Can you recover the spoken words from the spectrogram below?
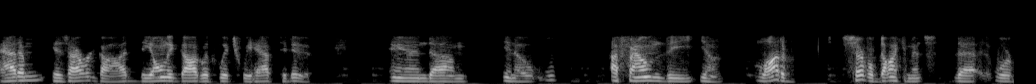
"Adam is our God, the only God with which we have to do." And um, you know, I found the you know a lot of several documents that were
